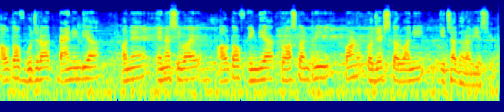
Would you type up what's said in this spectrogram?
out of Gujarat pan India અને એના સિવાય out of India cross country પણ પ્રોજેક્ટ્સ કરવાની ઈચ્છા ધરાવીએ છીએ.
